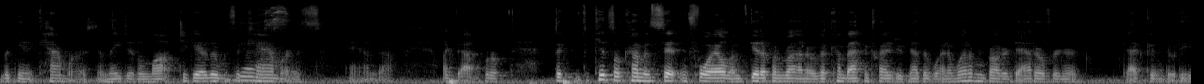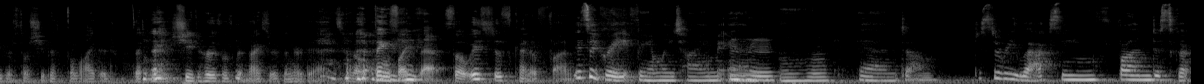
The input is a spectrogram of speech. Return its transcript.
looking at cameras, and they did a lot together with the Yes. cameras and uh, like that. Where the, the kids will come and sit and foil and get up and run, or they'll come back and try to do another one. And one of them brought her dad over, and her dad couldn't do it either, so she was delighted that he, she hers was a bit nicer than her dad's. You know, things like that. So it's just kind of fun. It's a great family time and and um, just a relaxing, fun disco-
